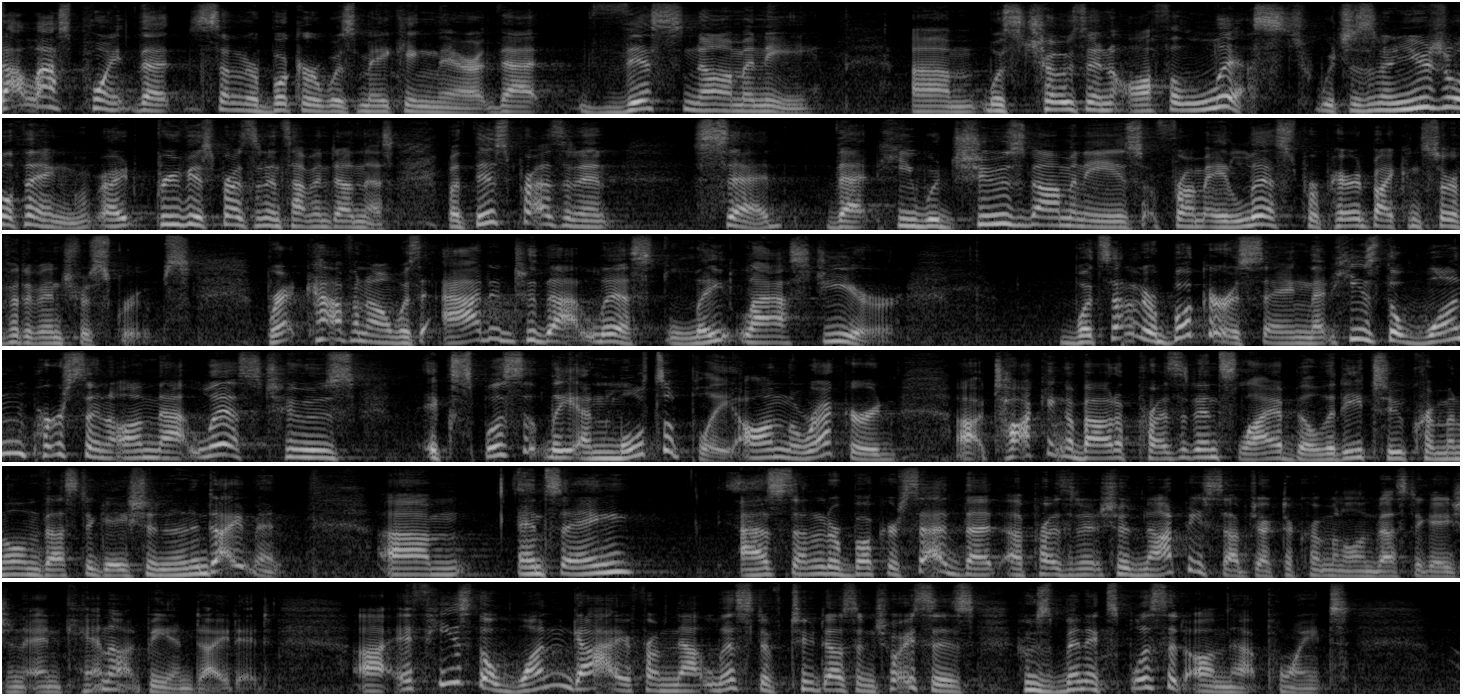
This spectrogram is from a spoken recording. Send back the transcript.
that last point that Senator Booker was making there, that this nominee um, was chosen off a list, which is an unusual thing, right? Previous presidents haven't done this. But this president said that he would choose nominees from a list prepared by conservative interest groups. Brett Kavanaugh was added to that list late last year. What Senator Booker is saying that he's the one person on that list who's explicitly and multiply on the record uh, talking about a president's liability to criminal investigation and indictment um, and saying as Senator Booker said, that a president should not be subject to criminal investigation and cannot be indicted. Uh, if he's the one guy from that list of two dozen choices who's been explicit on that point,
